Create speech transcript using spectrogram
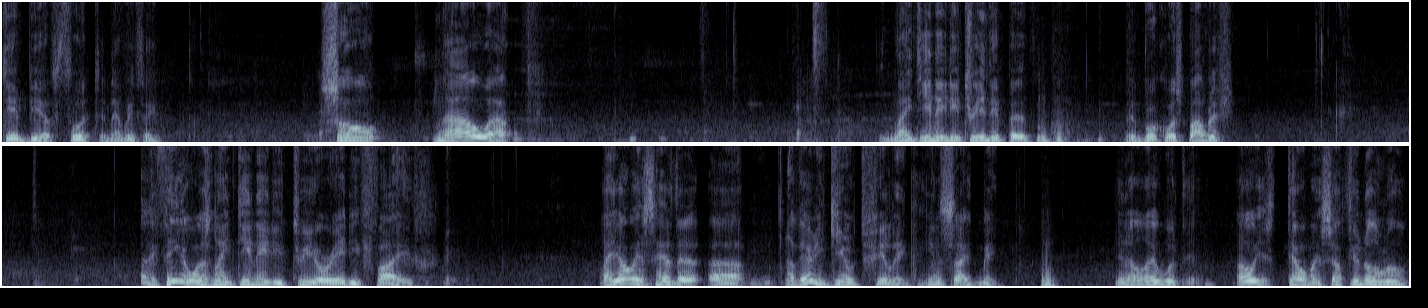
tibia, foot, and everything. So now, uh, 1983, the, pu- the book was published. I think it was 1983 or 85. I always had a, a, a very guilt feeling inside me. You know, I would always tell myself, you know, Lou,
